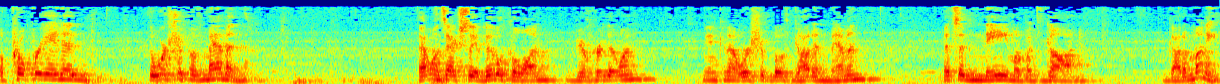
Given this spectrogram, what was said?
appropriated the worship of mammon. That one's actually a biblical one. Have you ever heard that one? Man cannot worship both God and mammon. That's a name of a god. God of money.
